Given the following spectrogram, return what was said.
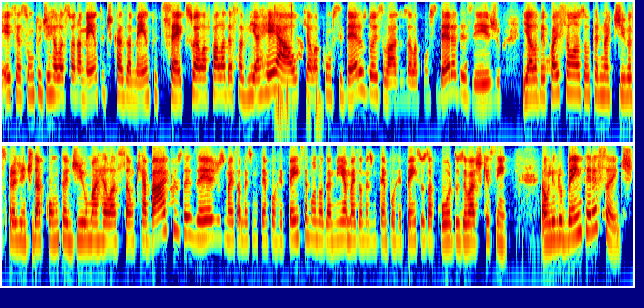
esse assunto de relacionamento, de casamento, de sexo. Ela fala dessa via real, que ela considera os dois lados, ela considera desejo, e ela vê quais são as alternativas para a gente dar conta de uma relação que abarque os desejos, mas ao mesmo tempo repense a monogamia, mas ao mesmo tempo repense os acordos. Eu acho que, assim, é um livro bem interessante.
